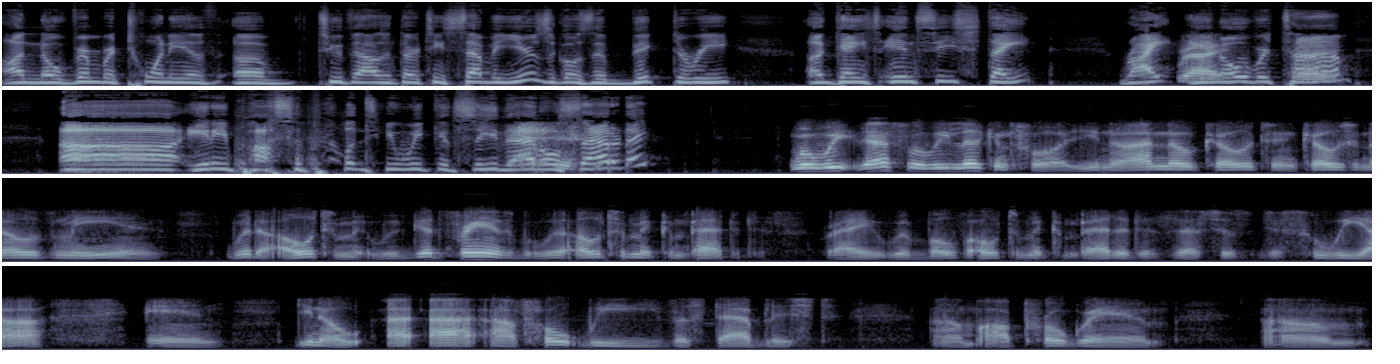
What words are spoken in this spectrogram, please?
on November 20th of 2013 7 years ago is a victory against NC State right, right in overtime. right. uh any possibility we could see that on Saturday? Well we that's what we're looking for. You know I know coach and coach knows me and we're the ultimate we're good friends but we're ultimate competitors right? We're both ultimate competitors. That's just just who we are. And you know I I I've hope we've established um, our program um,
